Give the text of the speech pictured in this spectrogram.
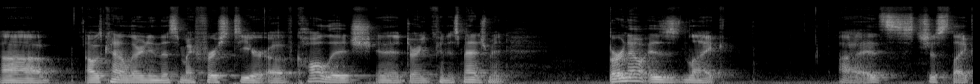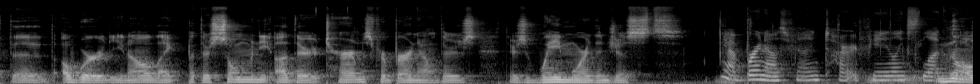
uh, I was kind of learning this in my first year of college uh, during fitness management. Burnout is like uh, it's just like the a word, you know, like but there's so many other terms for burnout. There's there's way more than just yeah, burnout is feeling tired, feeling sluggish, no,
